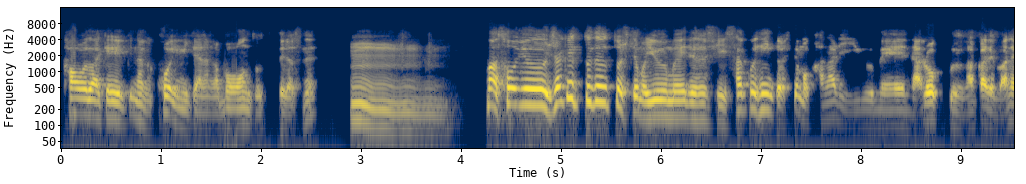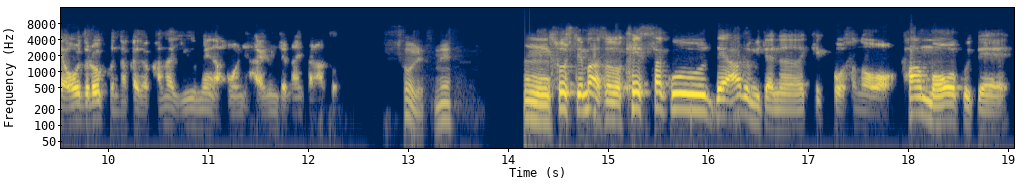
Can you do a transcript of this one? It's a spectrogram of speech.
顔だけなんか濃いみたいなのがボーンと映ってるやつね。うんうんうんまあそういうジャケットとしても有名ですし、作品としてもかなり有名なロックの中ではね、オールドロックの中ではかなり有名な方に入るんじゃないかなと。そうですね。うん、そしてまあその傑作であるみたいな結構そのファンも多くて、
